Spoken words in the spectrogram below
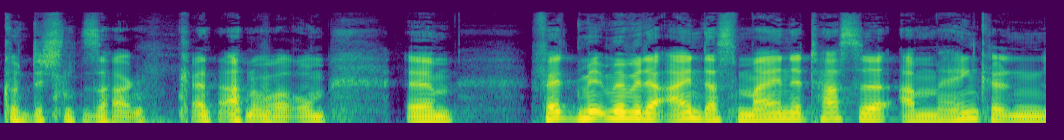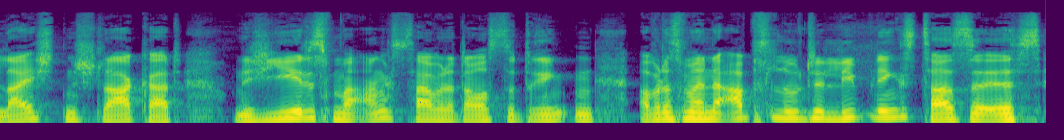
Condition sagen, keine Ahnung warum. Ähm, fällt mir immer wieder ein, dass meine Tasse am Henkel einen leichten Schlag hat und ich jedes Mal Angst habe, daraus zu trinken, aber dass meine absolute Lieblingstasse ist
